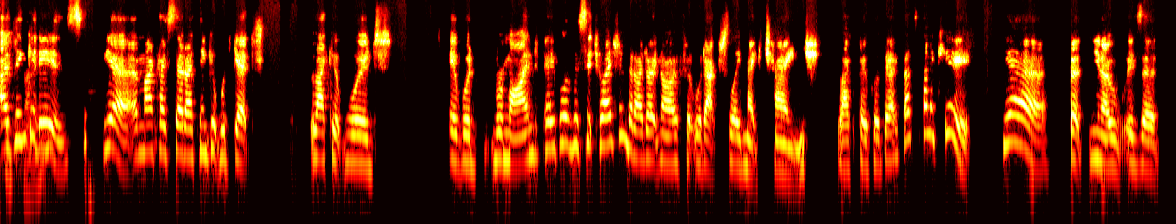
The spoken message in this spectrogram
I think it is. Yeah, and like I said, I think it would get like it would it would remind people of the situation, but I don't know if it would actually make change. Like people would be like, "That's kind of cute." Yeah, but you know, is it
